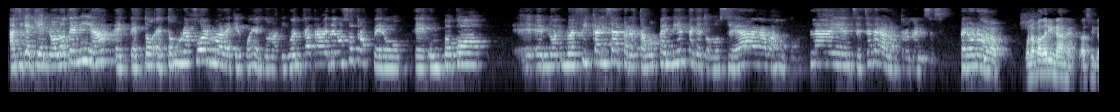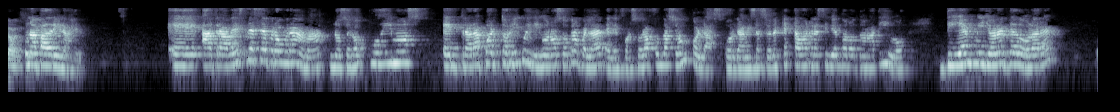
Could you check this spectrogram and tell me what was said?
Así que quien no lo tenía, esto, esto es una forma de que pues el donativo entra a través de nosotros, pero eh, un poco, eh, no, no, es fiscalizar, pero estamos pendientes que todo se haga bajo compliance, etcétera, la otra organización. Pero no. Una, una padrinaje, básicamente. Una padrinaje. Eh, a través de ese programa, nosotros pudimos entrar a Puerto Rico, y digo nosotros, ¿verdad? El esfuerzo de la fundación con las organizaciones que estaban recibiendo los donativos, 10 millones de dólares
